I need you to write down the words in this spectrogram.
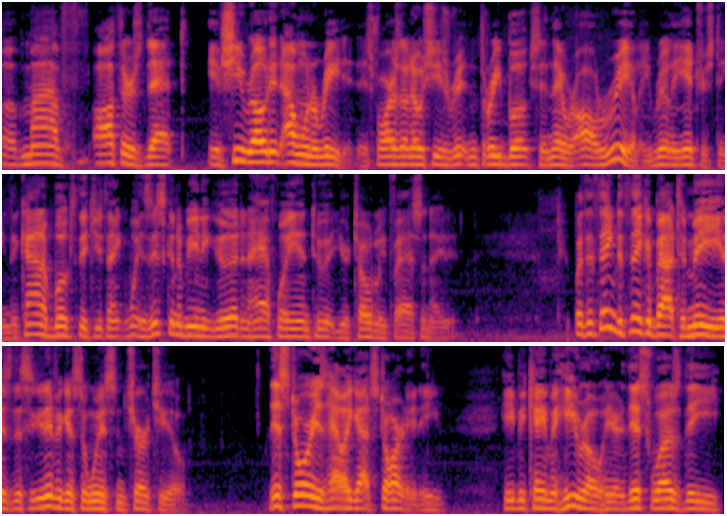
of my authors that if she wrote it, I want to read it. As far as I know, she's written three books, and they were all really, really interesting. The kind of books that you think, well, is this going to be any good? And halfway into it, you're totally fascinated. But the thing to think about to me is the significance of Winston Churchill. This story is how he got started. He he became a hero here. This was the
